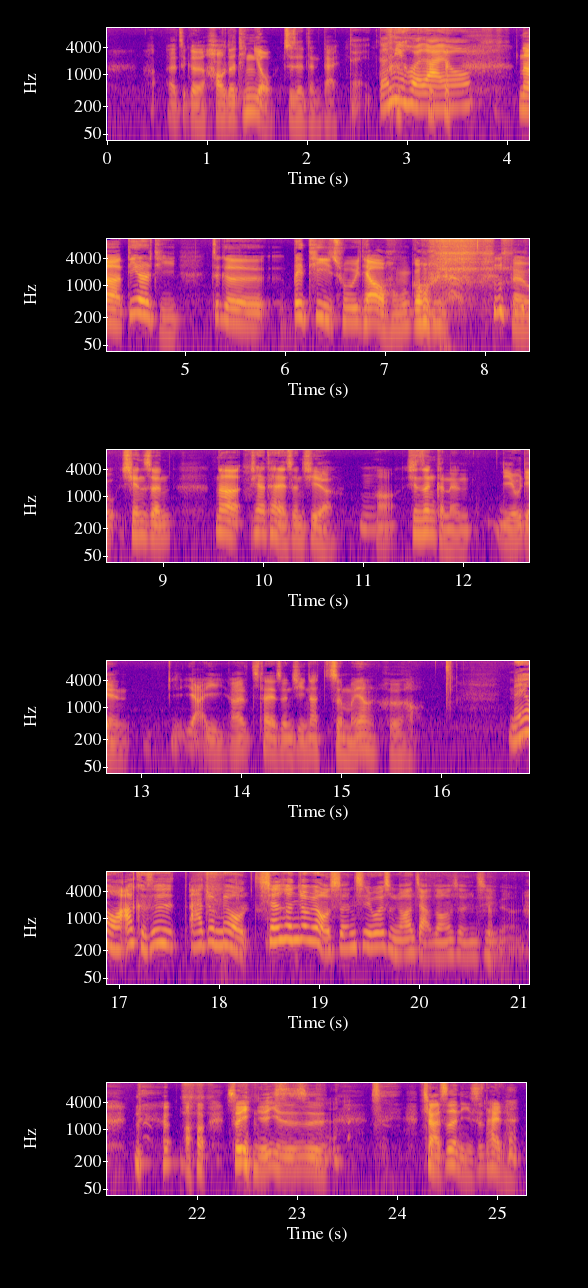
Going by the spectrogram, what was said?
呃，这个好的听友值得等待。对，等你回来哦。那第二题，这个被剃出一条鸿沟 的先生，那现在太太生气了，啊，先生可能也有点压抑，啊，太太生气，那怎么样和好？没有啊，可是他就没有，先生就没有生气，为什么要假装生气呢？哦，所以你的意思是？假设你是太太，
